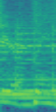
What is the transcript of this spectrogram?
year, bring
